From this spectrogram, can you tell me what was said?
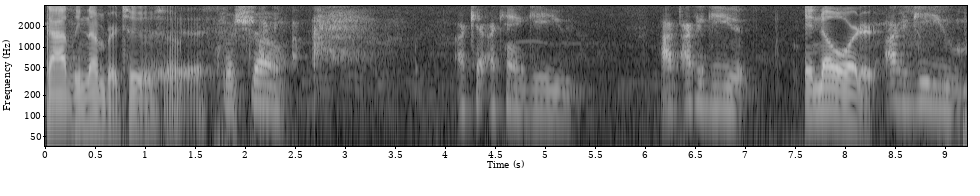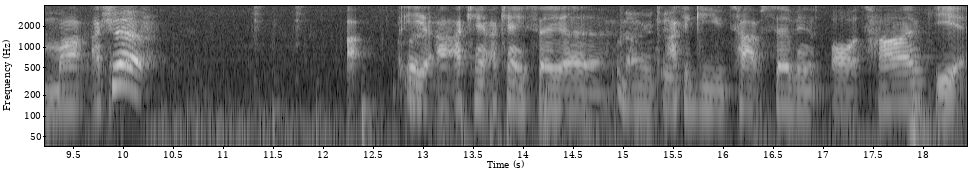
godly number too. So For sure. I can't. I can't give you. I, I could give you. in no order. I could give you my. I Shut I, yeah, I, I can't. I can't say. Uh, No, I'm gonna tell I could give you top seven all time. Yeah.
